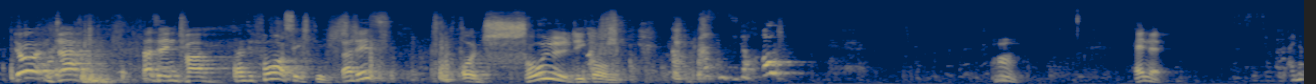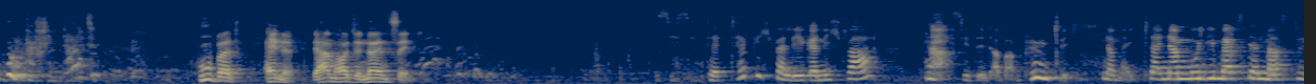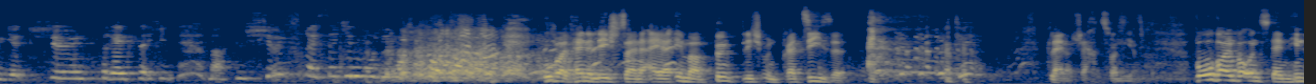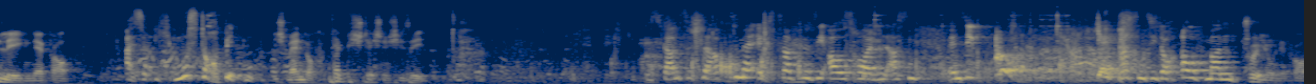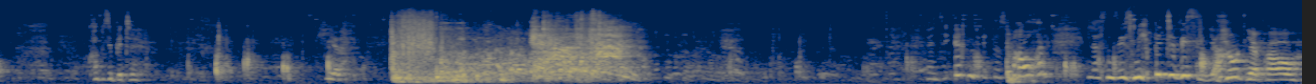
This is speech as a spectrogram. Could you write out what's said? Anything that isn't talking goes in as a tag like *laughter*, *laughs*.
Guten Tag, da sind wir. Seien Sie vorsichtig. Was ist? Entschuldigung. Passen Sie doch auf! Henne. Das ist ja wohl eine Unverschämtheit. Hubert Henne. Wir haben heute 19. Sie sind der Teppichverleger, nicht wahr? Ach, Sie sind aber pünktlich. Na, mein kleiner Mulli Max, dann machst du jetzt schön Fresserchen. Mach du schön Fresserchen, Mulli Max. *laughs* Hubert Henne legt seine Eier immer pünktlich und präzise. Kleiner Scherz von mir. Wo wollen wir uns denn hinlegen, der Frau? Also, ich muss doch bitten. Ich meine doch teppichtechnisch gesehen. Das ganze Schlafzimmer extra für Sie ausräumen lassen. Wenn Sie... Au! Ja, passen Sie doch auf, Mann. Entschuldigung, der Frau. Kommen Sie bitte. Hier. Wenn Sie irgendetwas brauchen, lassen Sie es mich bitte wissen, ja? Gut, der Frau.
